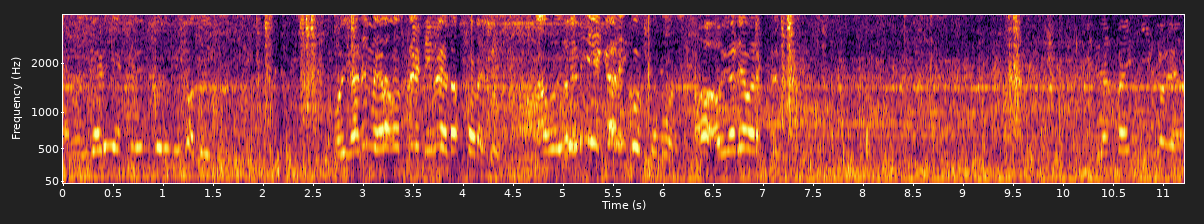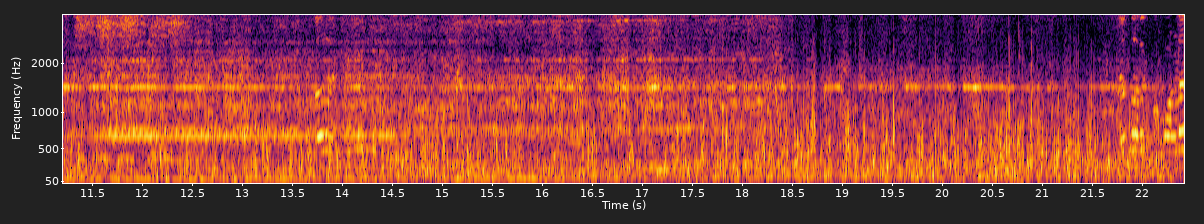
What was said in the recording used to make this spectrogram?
আর ওই গাড়ি অ্যাক্সিডেন্ট করে আমি কত ওই গাড়ি মেরামত করে ডিবি অ্যাটাচ করাইছে আর ওই গাড়ি এই গাড়ি করতে পারে। হ্যাঁ ওই গাড়ি আমার অ্যাক্সিডেন্ট ভাই কি করে তারা খাওয়া না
